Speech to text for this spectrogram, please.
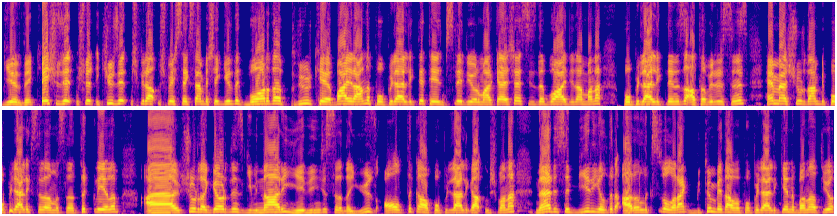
girdik. 574 271 65 85'e girdik. Bu arada Türkiye bayrağını popülerlikte temsil ediyorum arkadaşlar. Siz de bu ID'den bana popülerliklerinizi atabilirsiniz. Hemen şuradan bir popülerlik sıralamasına tıklayalım. Aa, şurada gördüğünüz gibi Narin 7. sırada 106k popülerlik atmış bana. Neredeyse bir yıldır aralıksız olarak bütün bedava popülerliklerini bana atıyor.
